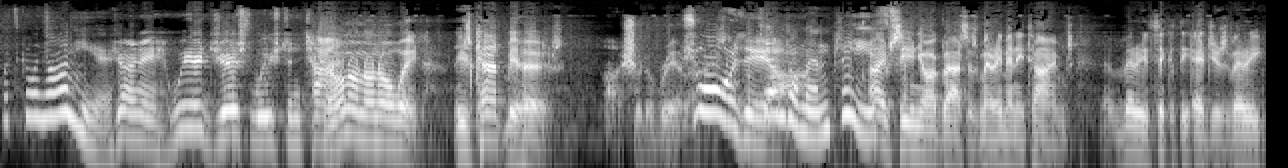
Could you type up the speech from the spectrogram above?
What's going on here? Johnny, we're just wasting time. No, no, no, no, wait. These can't be hers. I should have realized. Sure they are. Gentlemen, please. I've seen your glasses, Mary, many times. Uh, very thick at the edges, very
